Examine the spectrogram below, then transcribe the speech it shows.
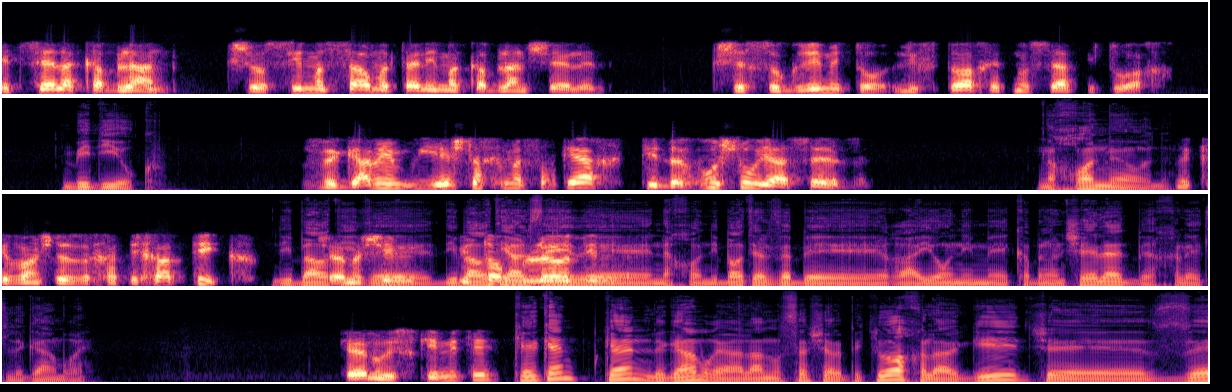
אצל הקבלן. כשעושים משא ומתן עם הקבלן שלד, כשסוגרים איתו, לפתוח את נושא הפיתוח. בדיוק. וגם אם יש לכם מפקח, תדאגו שהוא יעשה את זה. נכון מאוד. מכיוון שזה חתיכת תיק. דיברתי, ו... דיברתי על לא זה, יודעים... נכון, דיברתי על זה בריאיון עם אה, קבלן שלד, בהחלט, לגמרי. כן, הוא הסכים איתי? כן, כן, כן, לגמרי, על הנושא של הפיתוח, להגיד שזה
